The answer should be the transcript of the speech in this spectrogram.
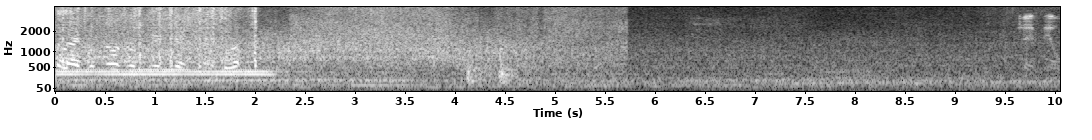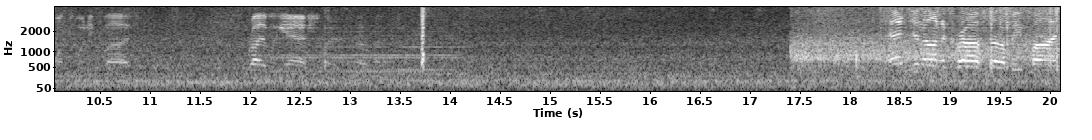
Feel like we're north of the intersection, bro. JPL 125. Driving Ashland. Engine on the cross, that'll be fine.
